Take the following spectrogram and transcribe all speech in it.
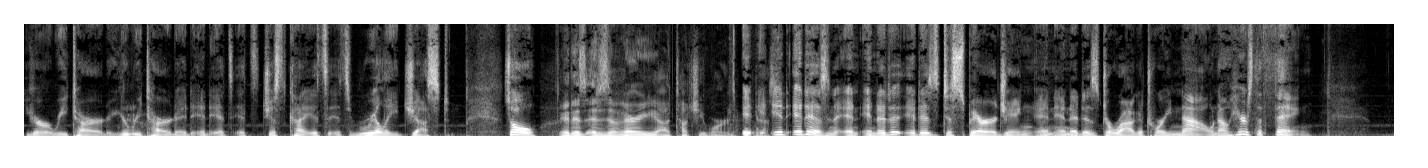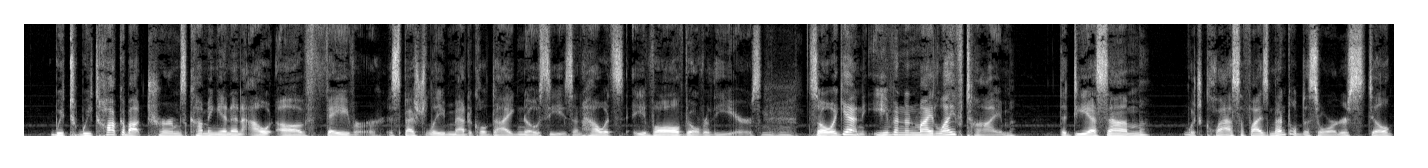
you're a retard or you're retarded. It, it's it's just kind of it's it's really just so It is. It is a very uh, touchy word. it, Yes. it, it is, and, and, and it, it is disparaging and, and it is derogatory now. Now, here's the thing. We, t- we talk about terms coming in and out of favor, especially medical diagnoses and how it's evolved over the years. So, again, even in my lifetime, the DSM, which classifies mental disorders, still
